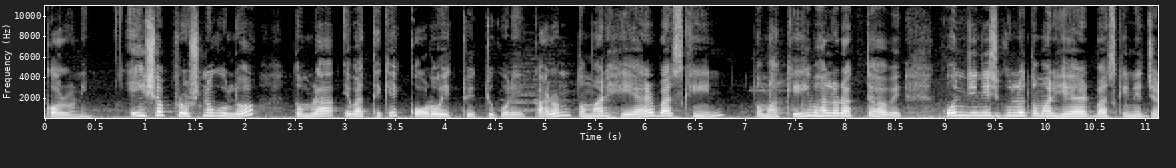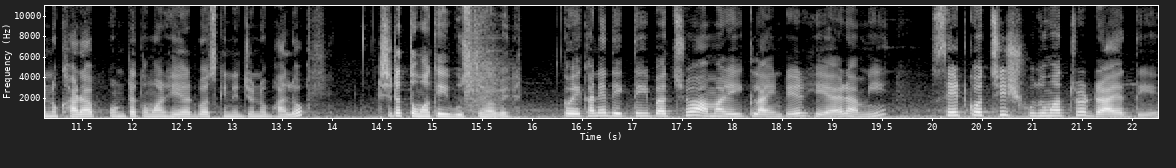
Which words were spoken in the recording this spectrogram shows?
করনি। এইসব প্রশ্নগুলো তোমরা এবার থেকে করো একটু একটু করে। কারণ তোমার হেয়ার বা স্কিন তোমাকেই ভালো রাখতে হবে। কোন জিনিসগুলো তোমার হেয়ার বা স্কিনের জন্য খারাপ, কোনটা তোমার হেয়ার বা স্কিনের জন্য ভালো, সেটা তোমাকেই বুঝতে হবে। তো এখানে দেখতেই পাচ্ছ আমার এই ক্লায়েন্টের হেয়ার আমি সেট করছি শুধুমাত্র ড্রায়ার দিয়ে।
